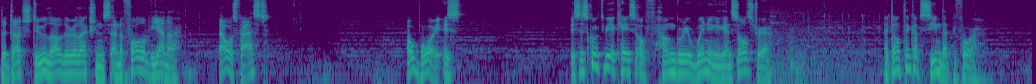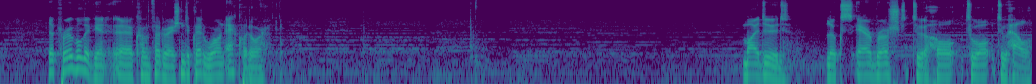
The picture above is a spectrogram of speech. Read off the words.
the Dutch do love their elections, and the fall of Vienna. That was fast. Oh boy, is... Is this going to be a case of Hungary winning against Austria? I don't think I've seen that before. The Peru-Bolivian uh, Confederation declared war on Ecuador. My dude, looks airbrushed to a to to hell.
